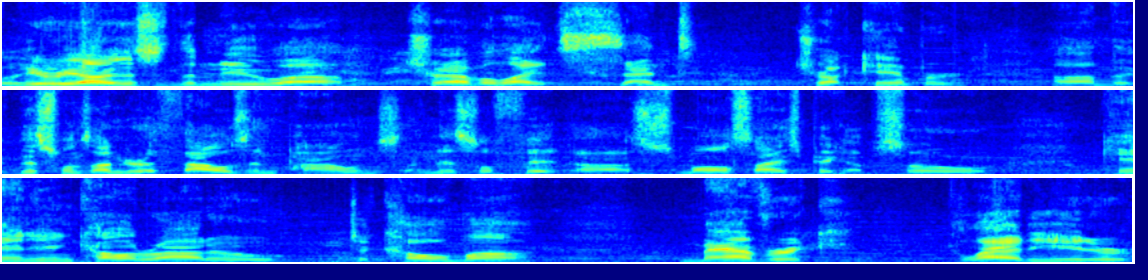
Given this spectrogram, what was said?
So here we are. This is the new um, Travel Lite Scent truck camper. Um, this one's under a thousand pounds, and this will fit uh, small size pickups. So Canyon, Colorado, Tacoma, Maverick, Gladiator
